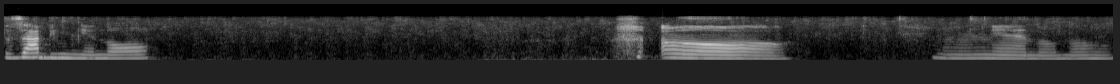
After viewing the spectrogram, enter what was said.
Zabił mnie, no. O. Nie, no, no.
